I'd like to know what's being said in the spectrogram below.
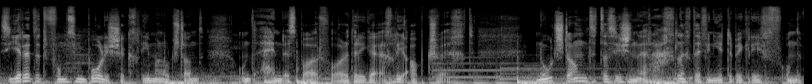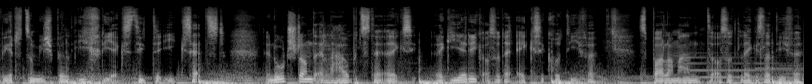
Sie reden vom symbolischen Klimanotstand und haben ein paar Forderungen ein bisschen abgeschwächt. Notstand, das ist ein rechtlich definierter Begriff und wird zum Beispiel in Kriegszeiten eingesetzt. Der Notstand erlaubt der Regierung, also der Exekutive, das Parlament, also die Legislative,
